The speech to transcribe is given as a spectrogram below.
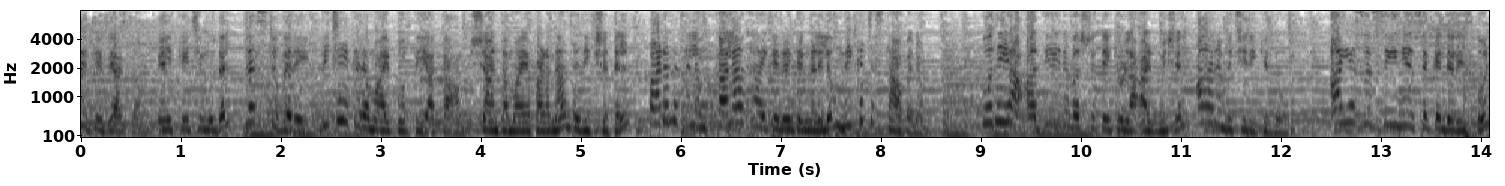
വിദ്യാഭ്യാസം എൽ കെ ജി മുതൽ പ്ലസ് ടു വരെ വിജയകരമായി പൂർത്തിയാക്കാം. ശാന്തമായ പഠനാന്തരീക്ഷത്തിൽ പഠനത്തിലും കലാകായിക രംഗങ്ങളിലും മികച്ച സ്ഥാപനം. പുതിയ അധ്യയന വർഷത്തേക്കുള്ള അഡ്മിഷൻ ആരംഭിച്ചിരിക്കുന്നു. I S S senior secondary school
